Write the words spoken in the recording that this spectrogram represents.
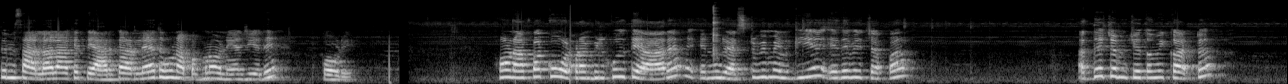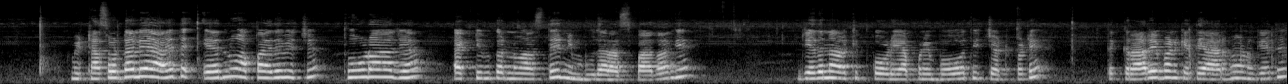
ਤੇ ਮਸਾਲਾ ਲਾ ਕੇ ਤਿਆਰ ਕਰ ਲਿਆ ਤੇ ਹੁਣ ਆਪਾਂ ਬਣਾਉਨੇ ਆ ਜੀ ਇਹਦੇ ਪਕੌੜੇ। ਹੁਣ ਆਪਾਂ ਘੋਲ ਆਪਣਾ ਬਿਲਕੁਲ ਤਿਆਰ ਹੈ। ਇਹਨੂੰ ਰੈਸਟ ਵੀ ਮਿਲ ਗਈ ਹੈ। ਇਹਦੇ ਵਿੱਚ ਆਪਾਂ ਅੱਧੇ ਚਮਚੇ ਤੋਂ ਵੀ ਘੱਟ ਮਿੱਠਾ ਸੋਡਾ ਲਿਆ ਹੈ ਤੇ ਇਹਨੂੰ ਆਪਾਂ ਇਹਦੇ ਵਿੱਚ ਥੋੜਾ ਜਿਹਾ ਐਕਟਿਵ ਕਰਨ ਵਾਸਤੇ ਨਿੰਬੂ ਦਾ ਰਸ ਪਾ ਦਾਂਗੇ। ਜਿਹਦੇ ਨਾਲ ਕਿ ਪਕੌੜੇ ਆਪਣੇ ਬਹੁਤ ਹੀ ਚਟਪਟੇ ਤੇ ਕਰਾਰੇ ਬਣ ਕੇ ਤਿਆਰ ਹੋਣਗੇ ਤੇ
